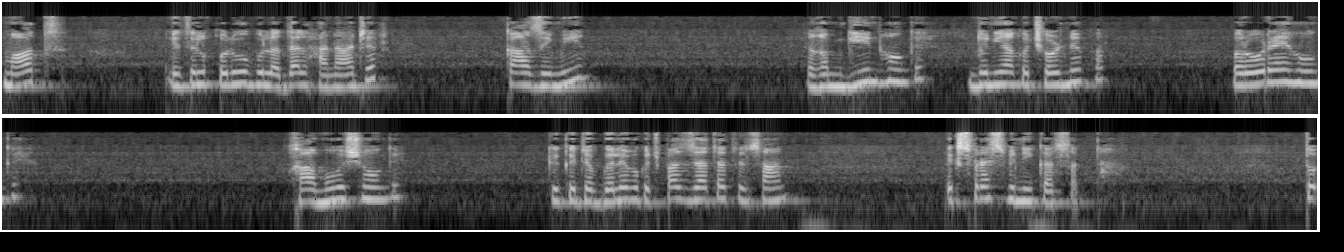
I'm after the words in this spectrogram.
موت۔ عید القلوب العدل حناجر کازمین غمگین ہوں گے دنیا کو چھوڑنے پر، رو رہے ہوں گے، خاموش ہوں گے۔ کیونکہ جب گلے میں کچھ پس جاتا ہے تو انسان ایکسپریس بھی نہیں کر سکتا۔ تو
